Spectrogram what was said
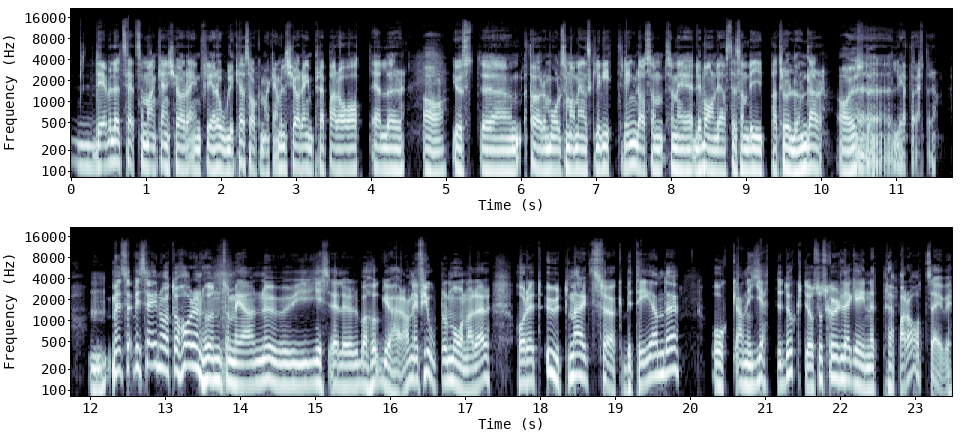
det är väl ett sätt som man kan köra in flera olika saker. Man kan väl köra in preparat eller Ja. just eh, föremål som har mänsklig vittring då, som, som är det vanligaste som vi patrullhundar Ja, eh, letar efter. Men s- vi säger nog att du har en hund som är, nu giss, eller bara hugger jag här, han är 14 månader, har ett utmärkt sökbeteende och han är jätteduktig och så ska du lägga in ett preparat säger vi.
